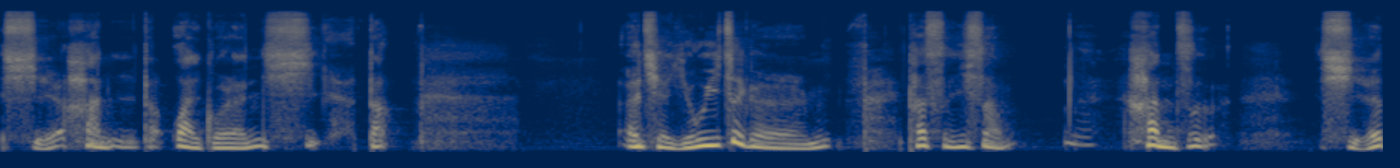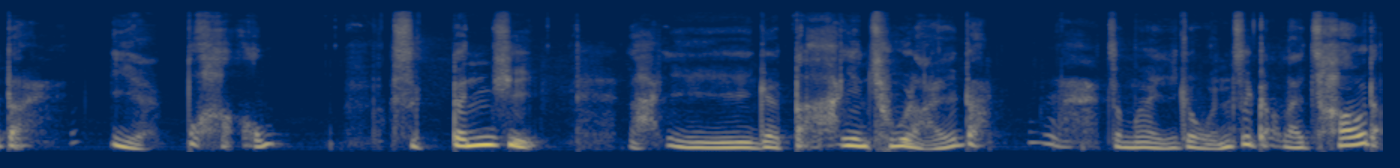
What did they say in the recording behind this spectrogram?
学汉语的外国人写的，而且由于这个人他实际上汉字写的也不好，是根据啊一个打印出来的这么一个文字稿来抄的，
